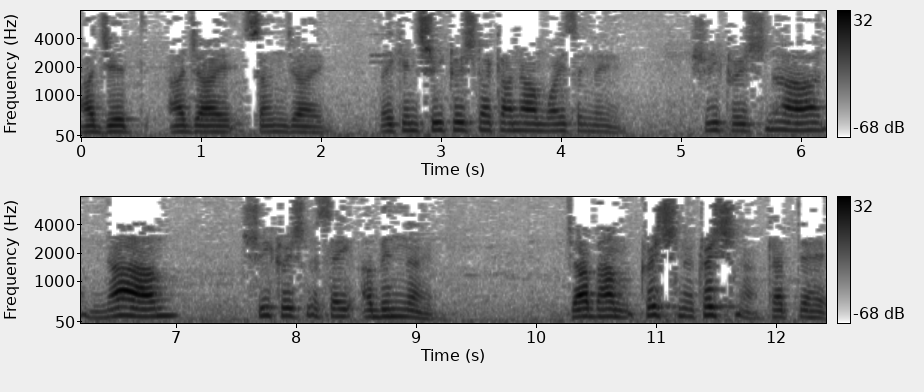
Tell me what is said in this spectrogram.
अजित, अजय, संजय। लेकिन श्री कृष्ण का नाम वैसे नहीं है। श्री कृष्ण नाम श्री कृष्ण से अभिन्न है। जब हम कृष्ण कृष्ण कहते हैं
